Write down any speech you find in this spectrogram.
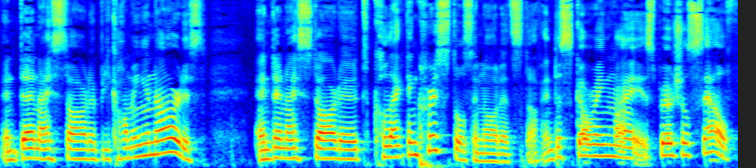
And then I started becoming an artist. And then I started collecting crystals and all that stuff and discovering my spiritual self.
